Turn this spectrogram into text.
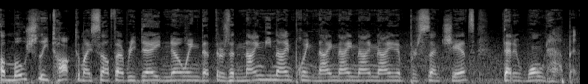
emotionally talk to myself every day, knowing that there's a 99.9999% chance that it won't happen.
